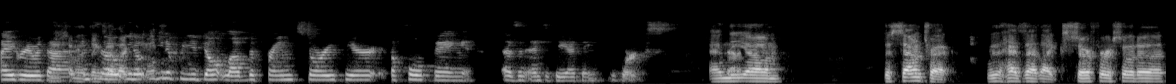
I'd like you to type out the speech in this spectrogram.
I agree with that. some of the And so, like you know, even if you don't love the frame story here, the whole thing as an entity, I think works. And the um the soundtrack has that like surfer sort of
